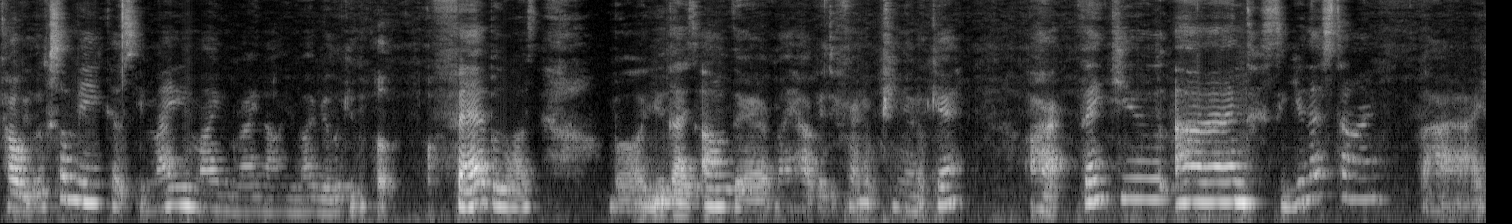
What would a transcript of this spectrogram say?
how it looks on me? Because in my mind right now, you might be looking fabulous but you guys out there might have a different opinion okay all right thank you and see you next time bye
